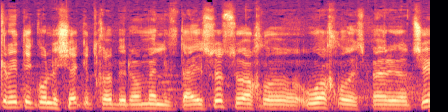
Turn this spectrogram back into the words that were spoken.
კრიტიკული შეკითხვები რომელიც დაისვას უახლო უახლოეს პერიოდში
